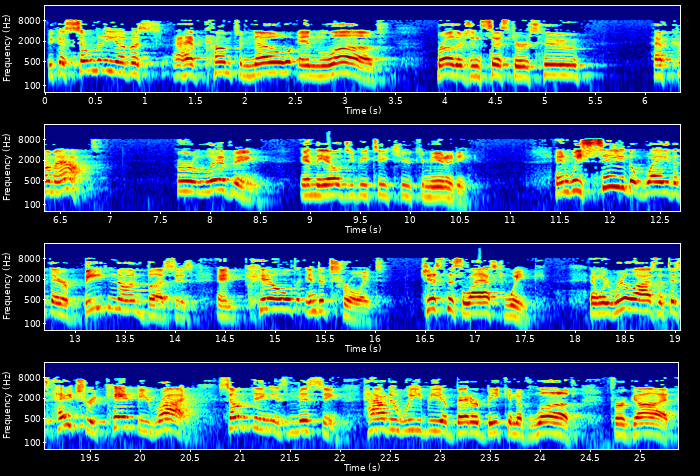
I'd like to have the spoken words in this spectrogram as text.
Because so many of us have come to know and love brothers and sisters who have come out, who are living in the LGBTQ community. And we see the way that they are beaten on buses and killed in Detroit just this last week. And we realize that this hatred can't be right. Something is missing. How do we be a better beacon of love for God?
